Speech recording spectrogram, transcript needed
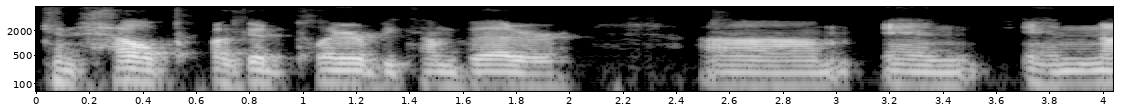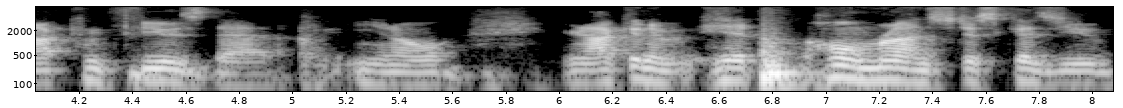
can help a good player become better. Um, and and not confuse that. You know, you're not going to hit home runs just because you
